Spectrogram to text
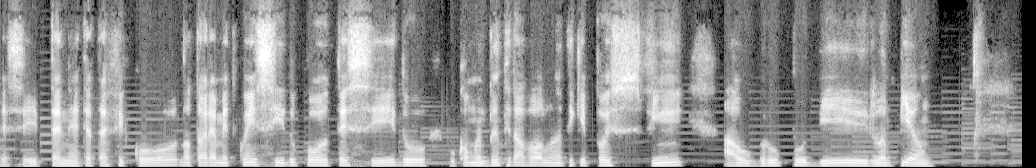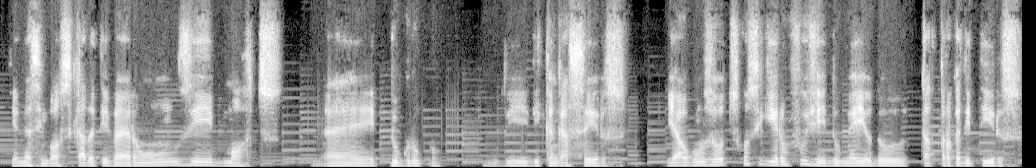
Esse tenente até ficou notoriamente conhecido por ter sido o comandante da volante que pôs fim ao grupo de Lampião. E nessa emboscada tiveram 11 mortos é, do grupo de, de cangaceiros e alguns outros conseguiram fugir do meio do, da troca de tiros.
